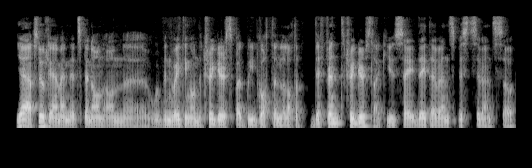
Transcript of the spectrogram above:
Yeah, absolutely. I mean, it's been on on. Uh, we've been waiting on the triggers, but we've gotten a lot of different triggers, like you say, data events, business events. So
